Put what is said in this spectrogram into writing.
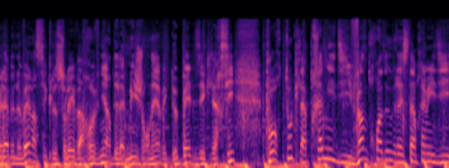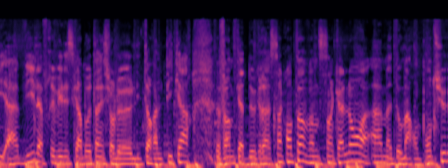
Mais la bonne nouvelle, hein, c'est que le soleil va revenir dès la mi-journée avec de belles éclaircies pour toute l'après-midi. 23 degrés cet après-midi à Ville, à Fréville-Escarbotin et sur le littoral Picard. 24 degrés à Saint-Quentin, 25 à Lens, à Ham, à Domaran-Pontieux.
